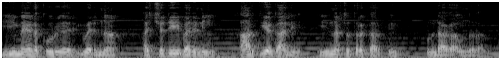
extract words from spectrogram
ഈ മേടക്കൂറുകാരിൽ വരുന്ന അശ്വതി ഭരണി കാർത്തികകാലി ഈ നക്ഷത്രക്കാർക്ക് ഉണ്ടാകാവുന്നതാണ്.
